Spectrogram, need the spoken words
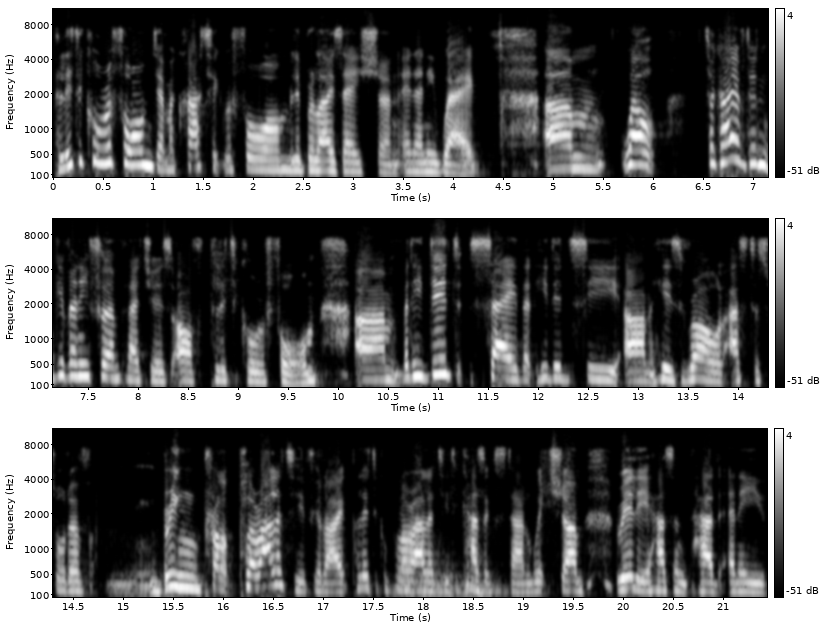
political reform, democratic reform, liberalization in any way. Um, well, Tokayev didn't give any firm pledges of political reform, um, but he did say that he did see um, his role as to sort of bring plurality, if you like, political plurality to Kazakhstan, which um, really hasn't had any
